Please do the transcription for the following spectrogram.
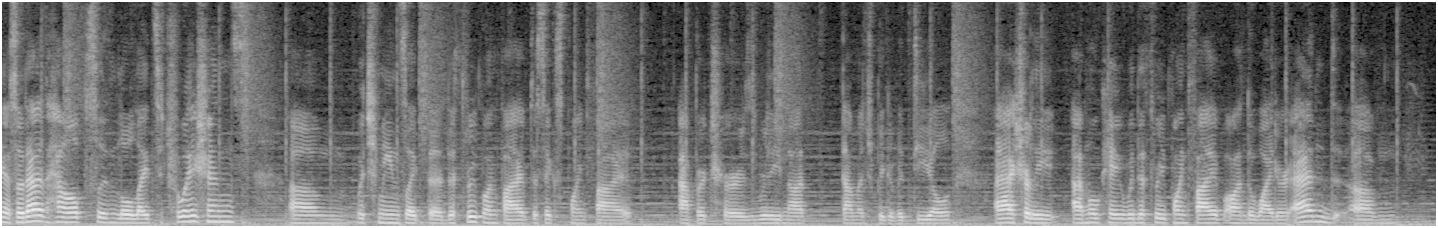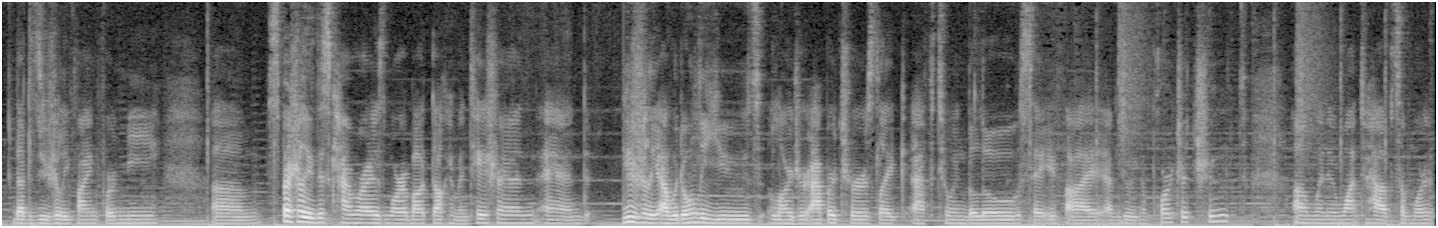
yeah, so that helps in low light situations, um, which means like the, the 3.5 to 6.5 aperture is really not that much big of a deal. I actually am okay with the 3.5 on the wider end. Um, that is usually fine for me. Um, especially this camera is more about documentation and usually I would only use larger apertures like f2 and below, say if I am doing a portrait shoot um, when I want to have some more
